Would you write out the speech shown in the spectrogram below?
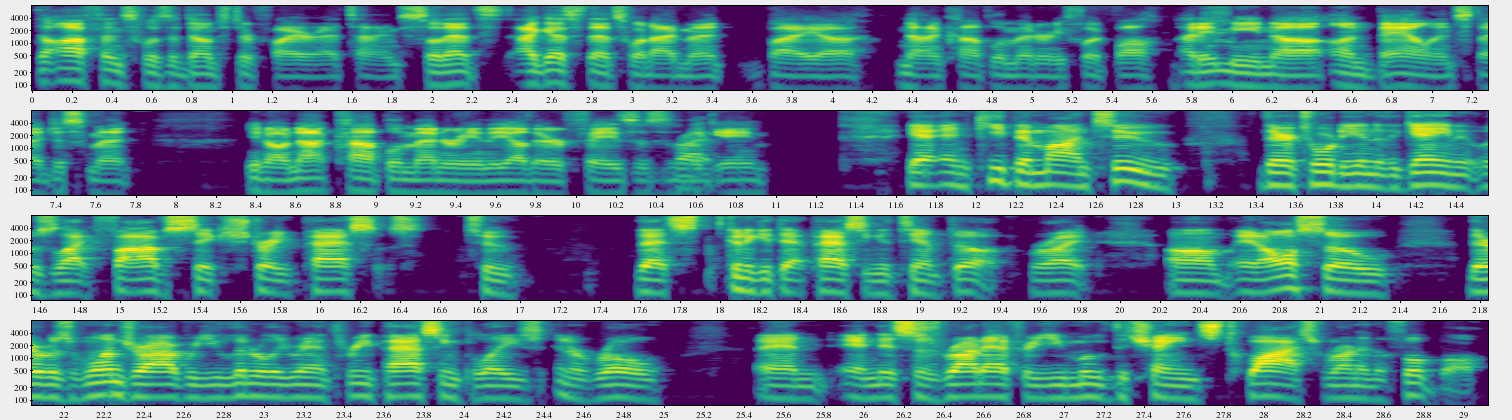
The offense was a dumpster fire at times. So that's, I guess, that's what I meant by uh, non-complimentary football. I didn't mean uh, unbalanced. I just meant, you know, not complimentary in the other phases of right. the game. Yeah, and keep in mind too, there toward the end of the game, it was like five, six straight passes too that's going to get that passing attempt up, right? Um, and also, there was one drive where you literally ran three passing plays in a row, and and this is right after you moved the chains twice running the football,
